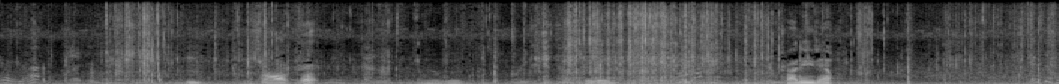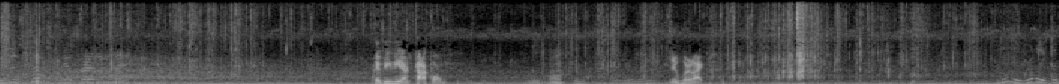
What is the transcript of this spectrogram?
Try these, yeah. This is some good stuff. Real friend on that. KPV taco. Mm. See what I like. This is really good.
